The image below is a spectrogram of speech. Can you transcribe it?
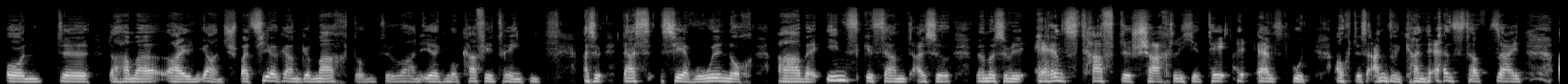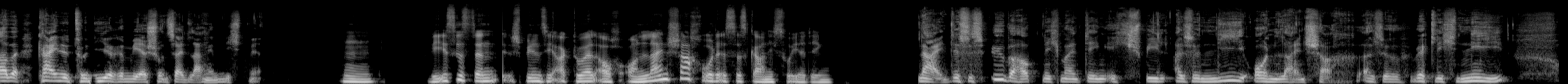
und äh, da haben wir ein, ja, einen Spaziergang gemacht und waren irgendwo Kaffee trinken. Also das sehr wohl noch. Aber insgesamt, also wenn man so will, ernsthafte schachliche, äh, ernst gut, auch das andere kann ernsthaft sein, aber keine Turniere mehr, schon seit langem nicht mehr. Hm. Wie ist es denn? Spielen Sie aktuell auch Online-Schach oder ist das gar nicht so Ihr Ding? Nein, das ist überhaupt nicht mein Ding. Ich spiele also nie Online-Schach, also wirklich nie.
